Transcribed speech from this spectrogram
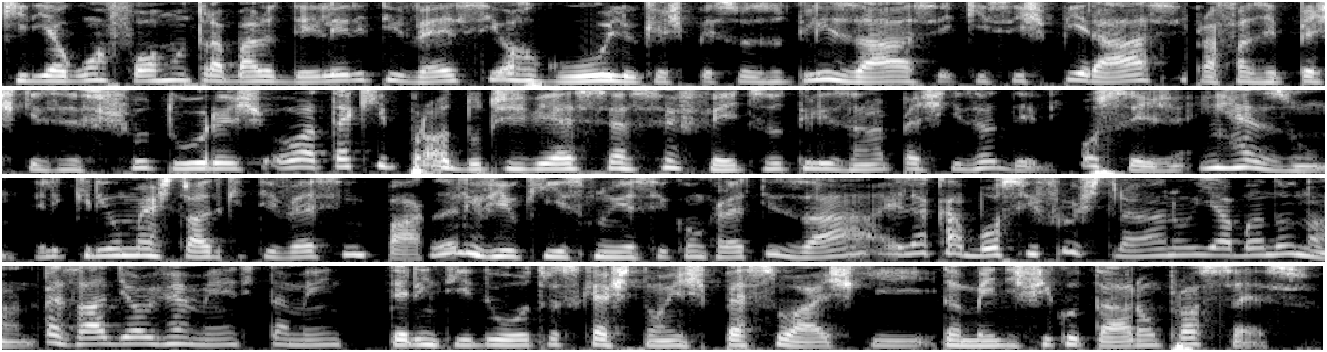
que de alguma forma o trabalho dele ele tivesse orgulho, que as pessoas utilizassem, que se inspirassem para fazer pesquisas futuras, ou até que produtos viessem a ser feitos utilizando a pesquisa dele. Ou seja, em resumo, ele queria um mestrado que tivesse impacto. Quando ele viu que isso não ia se concretizar, ele acabou se frustrando e abandonando. Apesar de, obviamente, também terem tido outras questões pessoais que também dificultaram o processo.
